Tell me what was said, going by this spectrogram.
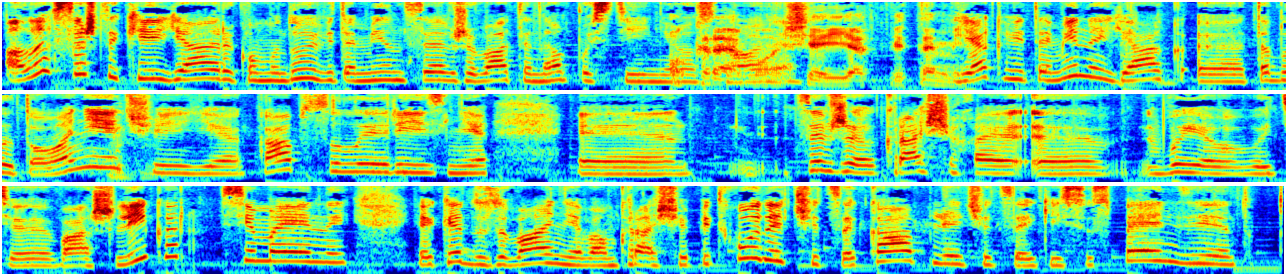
Але все ж таки я рекомендую вітамін С вживати на постійній Окремо основі. ще як вітамін. Як вітаміни, як е, таблетовані, чи є капсули різні. Е, це вже краще хай е, виявить е, ваш лікар сімейний, яке дозування вам краще підходить, чи це каплі, чи це якісь суспензії, тобто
